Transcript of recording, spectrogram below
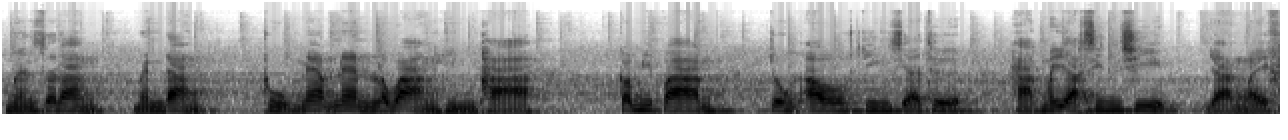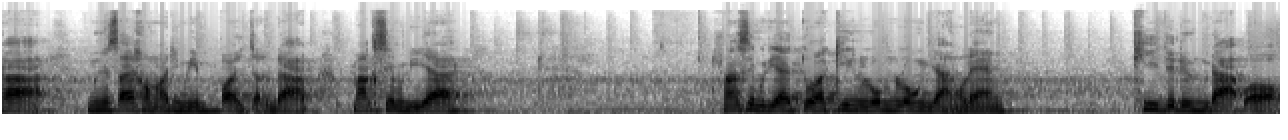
เหมือนสะดังเหมือนดัง ถูกแนบแน่นระหว่างหินผา ก็มีปานจงเอาจริงเสียเถิด หากไม่อยากสิ้นชีพอย่างไรค่ามือซ้ายของเงาทิมินปล่อยจากดาบมักซิมิเลียมักซิมิเลียตัวกิ้งล้มลงอย่างแรง ที่จะดึงดาบออก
